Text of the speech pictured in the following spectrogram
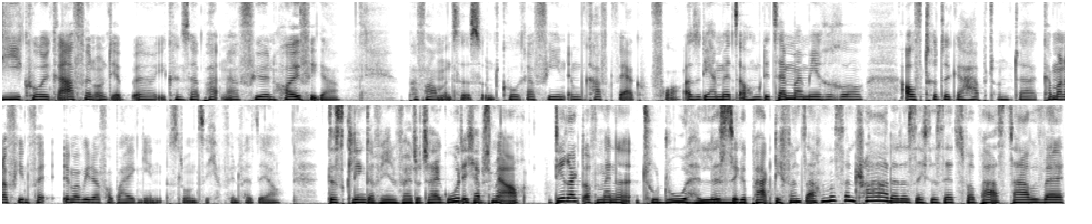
die Choreografin und ihr, äh, ihr Künstlerpartner führen häufiger Performances und Choreografien im Kraftwerk vor. Also die haben jetzt auch im Dezember mehrere Auftritte gehabt und da kann man auf jeden Fall immer wieder vorbeigehen. Das lohnt sich auf jeden Fall sehr. Das klingt auf jeden Fall total gut. Ich habe es mir auch direkt auf meine To-Do-Liste mhm. gepackt. Ich finde es auch ein bisschen schade, dass ich das jetzt verpasst habe, weil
